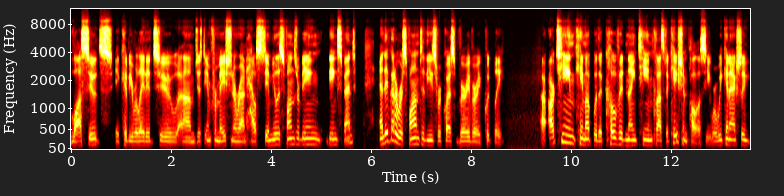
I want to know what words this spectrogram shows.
lawsuits. It could be related to um, just information around how stimulus funds are being being spent. And they've got to respond to these requests very, very quickly. Our team came up with a COVID 19 classification policy where we can actually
